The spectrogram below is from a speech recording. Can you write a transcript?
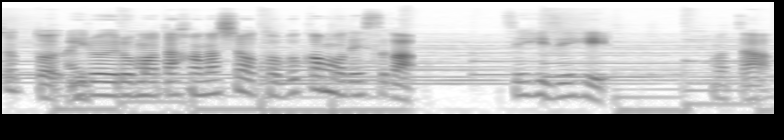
ちょっといろいろまた話は飛ぶかもですが、ぜひぜひまた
